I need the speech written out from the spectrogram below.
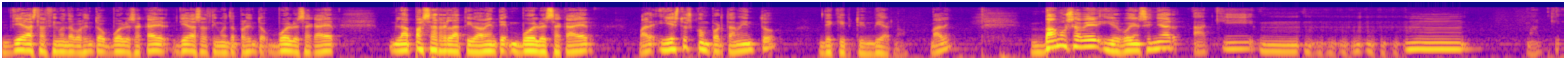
llegas al 50%, vuelves a caer, llegas al 50%, vuelves a caer, la pasas relativamente, vuelves a caer, ¿vale? Y esto es comportamiento de cripto invierno, ¿vale? Vamos a ver, y os voy a enseñar aquí, mm, mm, mm, aquí,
